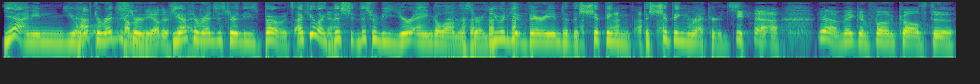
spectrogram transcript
Yeah, I mean, you have to register. the other you have to register these boats. I feel like Yeah. this this would be your angle on the story. You would get very into the shipping the shipping records. Yeah, yeah, making phone calls to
